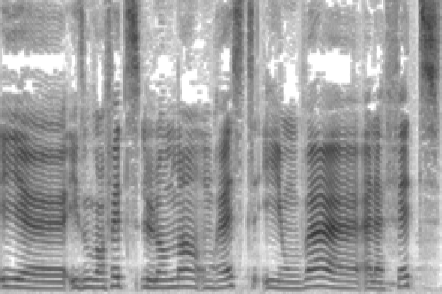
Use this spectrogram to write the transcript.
et, euh, et donc en fait, le lendemain, on reste et on va à, à la fête,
